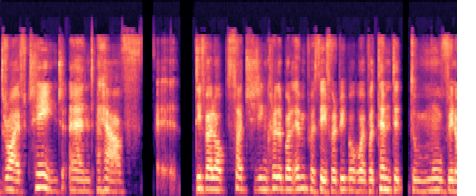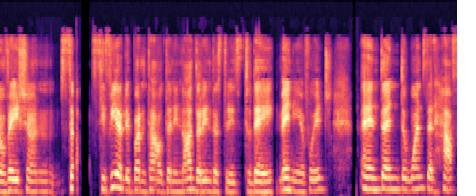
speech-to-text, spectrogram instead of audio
drive change and have uh, developed such incredible empathy for people who have attempted to move innovation severely burnt out than in other industries today, many of which. And then the ones that have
